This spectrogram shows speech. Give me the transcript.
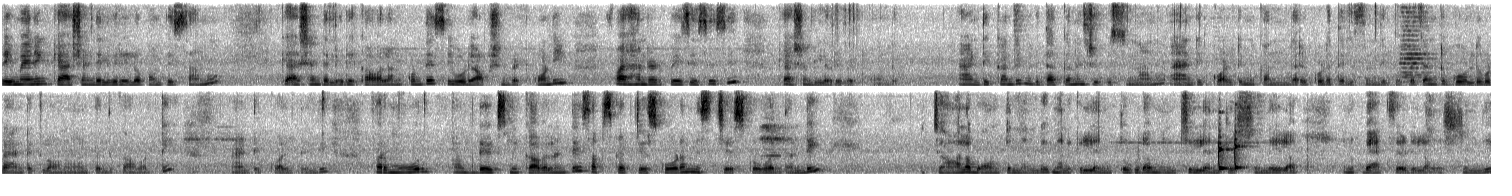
రిమైనింగ్ క్యాష్ ఆన్ డెలివరీలో పంపిస్తాను. క్యాష్ ఆన్ డెలివరీ కావాలనుకుంటే సిఓడి ఆప్షన్ పెట్టుకోండి. ఫైవ్ హండ్రెడ్ పే చేసేసి క్యాష్ ఆన్ డెలివరీ పెట్టుకోండి. యాంటిక్ అంటే మీకు దగ్గర నుంచి చూపిస్తున్నాను. యాంటిక్ క్వాలిటీ మీకు అందరికి కూడా తెలిసింది. ఇప్పుడు ప్రజెంట్ గోల్డ్ కూడా యాంటిక్లోనే ఉంటుంది కాబట్టి యాంటిక్ క్వాలిటీ అండి. ఫర్ మోర్ అప్డేట్స్ మీకు కావాలంటే సబ్స్క్రైబ్ చేసుకోవడం మిస్ చేసుకోవద్దండి. చాలా బాగుంటుందండి. మనకి లెంత్ కూడా మంచి లెంత్ వస్తుంది. ఇలా మనకు బ్యాక్ సైడ్ ఇలా వస్తుంది.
